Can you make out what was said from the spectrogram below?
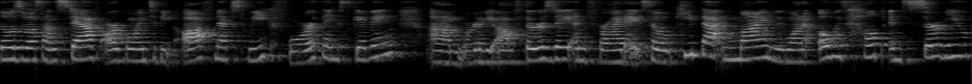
those of us on staff are going to be off next week for Thanksgiving. Um, we're going to be off Thursday and Friday, so keep that in mind. We want to always help and serve you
